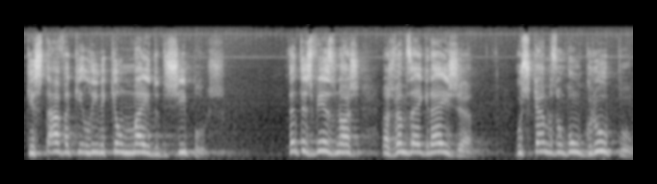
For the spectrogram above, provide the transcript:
que estava aqui, ali naquele meio de discípulos. Tantas vezes nós, nós vamos à igreja, buscamos um bom grupo,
